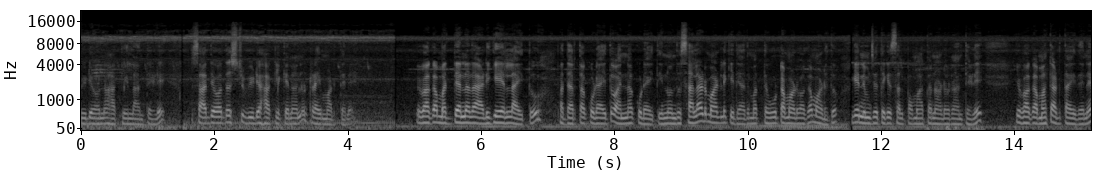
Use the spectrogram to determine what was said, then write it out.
ವೀಡಿಯೋವನ್ನು ಹಾಕಲಿಲ್ಲ ಅಂತೇಳಿ. ಸಾಧ್ಯವಾದಷ್ಟು ವಿಡಿಯೋ ಹಾಕಲಿಕ್ಕೆ ನಾನು ಟ್ರೈ ಮಾಡ್ತೇನೆ. ಇವಾಗ ಮಧ್ಯಾಹ್ನದ ಅಡುಗೆ ಎಲ್ಲ ಆಯಿತು, ಪದಾರ್ಥ ಕೂಡ ಆಯಿತು, ಅನ್ನ ಕೂಡ ಆಯಿತು. ಇನ್ನೊಂದು ಸಲಾಡ್ ಮಾಡಲಿಕ್ಕಿದೆ, ಅದು ಮತ್ತೆ ಊಟ ಮಾಡುವಾಗ ಮಾಡೋದು. ಹಾಗೆ ನಿಮ್ಮ ಜೊತೆಗೆ ಸ್ವಲ್ಪ ಮಾತನಾಡೋಣ ಅಂತೇಳಿ ಇವಾಗ ಮಾತಾಡ್ತಾ ಇದ್ದೇನೆ.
